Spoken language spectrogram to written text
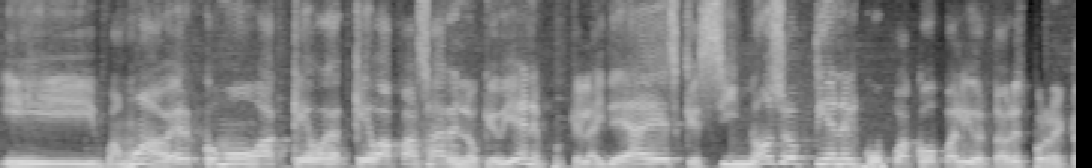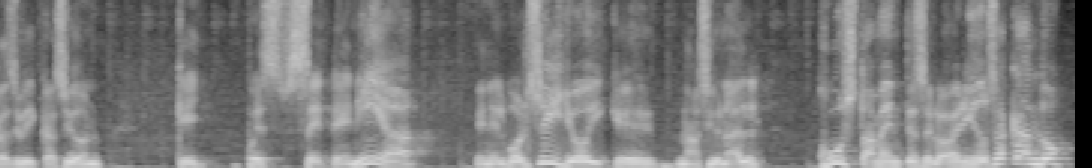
y vamos a ver cómo va qué, va, qué va a pasar en lo que viene, porque la idea es que si no se obtiene el cupo a Copa Libertadores por reclasificación, que pues se tenía en el bolsillo y que Nacional justamente se lo ha venido sacando.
